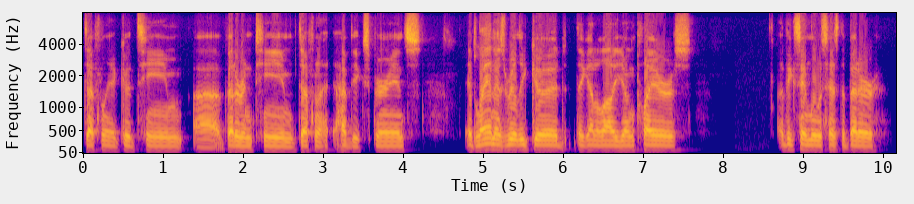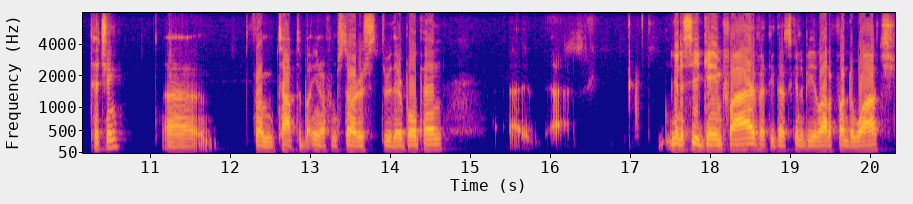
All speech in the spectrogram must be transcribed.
definitely a good team, uh, veteran team. Definitely have the experience. Atlanta's really good. They got a lot of young players. I think St. Louis has the better pitching uh, from top to you know from starters through their bullpen. Uh, I'm going to see a game five. I think that's going to be a lot of fun to watch.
